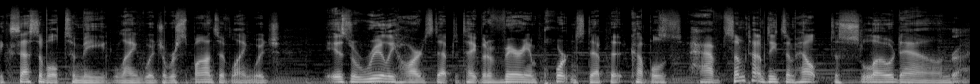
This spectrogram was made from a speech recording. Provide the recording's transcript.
accessible to me language or responsive language is a really hard step to take, but a very important step that couples have sometimes need some help to slow down. Right.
